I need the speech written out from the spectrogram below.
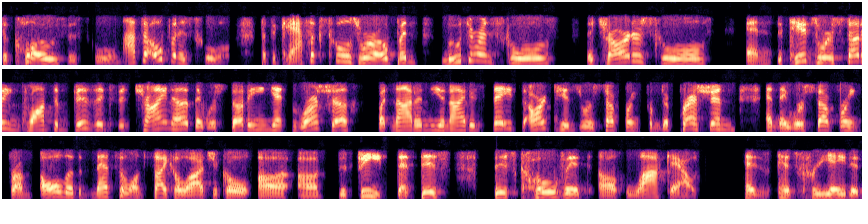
to close the school, not to open a school. But the Catholic schools were open, Lutheran schools, the charter schools, and the kids were studying quantum physics in China. They were studying it in Russia, but not in the United States. Our kids were suffering from depression, and they were suffering from all of the mental and psychological uh, uh, defeat that this this COVID uh, lockout has has created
